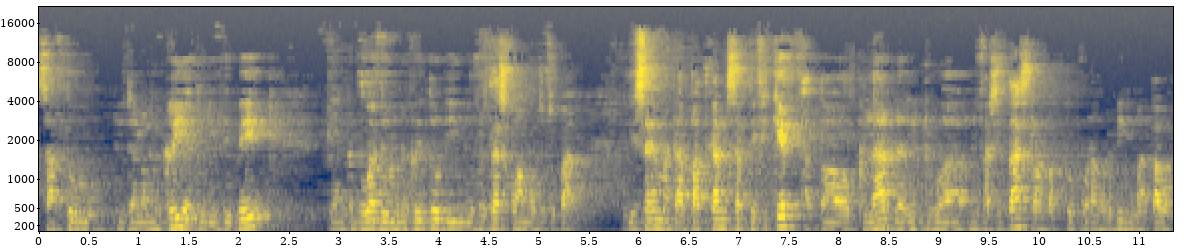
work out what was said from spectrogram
Satu di dalam negeri yaitu di ITB, yang kedua di luar negeri itu di Universitas Kuala Jepang. Jadi saya mendapatkan sertifikat atau gelar dari dua universitas dalam waktu kurang lebih lima tahun.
